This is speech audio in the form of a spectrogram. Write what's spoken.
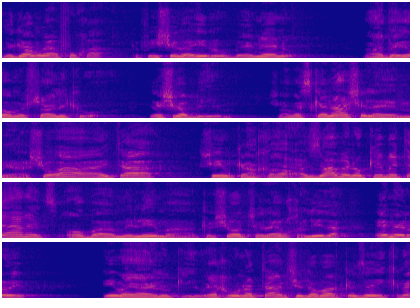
לגמרי הפוכה, כפי שראינו בעינינו, ועד היום אפשר לקרוא. יש רבים שהמסקנה שלהם מהשואה הייתה שאם ככה, עזב אלוקים את הארץ, או במילים הקשות שלהם חלילה, אין אלוהים. אם היה אלוקים, איך הוא נתן שדבר כזה יקרה?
